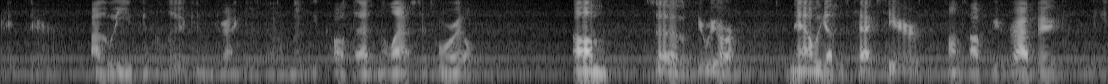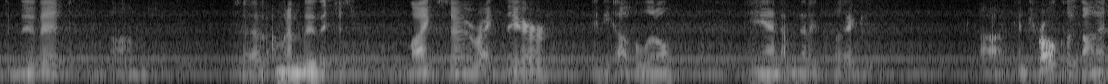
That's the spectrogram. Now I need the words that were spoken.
right there. By the way, you can click and drag those. I don't know if you caught that in the last tutorial. Um, so here we are. Now we got this text here. It's on top of your graphic. We need to move it. So I'm going to move it just like so right there, maybe up a little. And I'm going to click uh, Control, click on it,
